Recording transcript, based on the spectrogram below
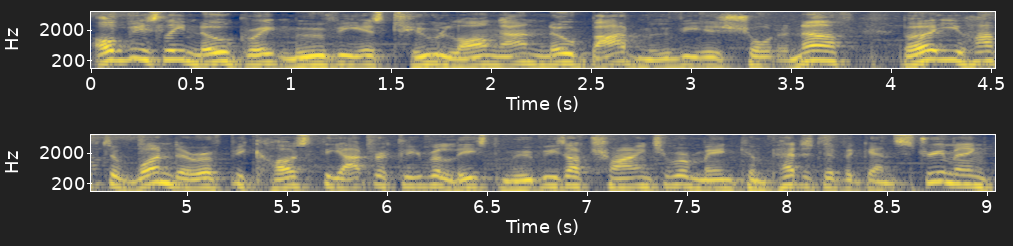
Obviously, no great movie is too long and no bad movie is short enough, but you have to wonder if because theatrically released movies are trying to remain competitive against streaming,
